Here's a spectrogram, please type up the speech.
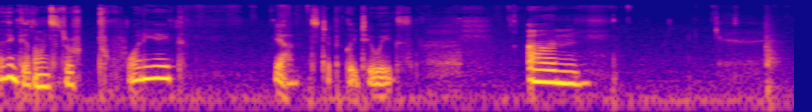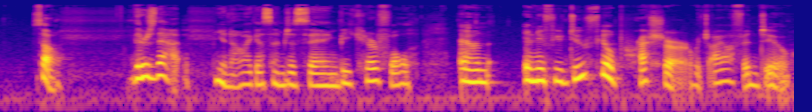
I think the other one's the 28th. Yeah, it's typically two weeks. Um, so there's that. You know, I guess I'm just saying be careful. And and if you do feel pressure, which I often do,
